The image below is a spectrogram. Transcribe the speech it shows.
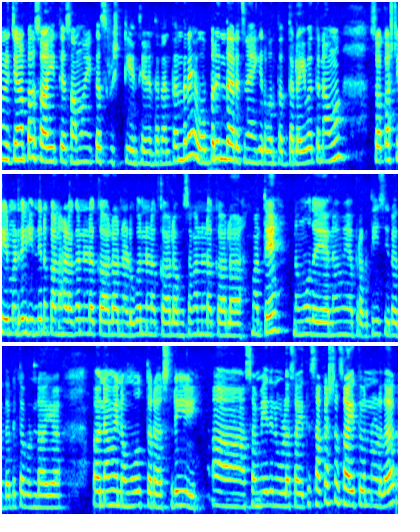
ನೋಡಿ, ಜನಪದ ಸಾಹಿತ್ಯ, ಸಾಮೂಹಿಕ ಸೃಷ್ಟಿ ಅಂತ ಹೇಳಿದ್ದಾರೆ. ಅಂತಂದರೆ, ಒಬ್ಬರಿಂದ ರಚನೆ ಆಗಿರುವಂಥದ್ದಲ್ಲ ಇವತ್ತು ನಾವು ಸಾಕಷ್ಟು ಏನು ಮಾಡಿದ್ದೀವಿ ಹಿಂದಿನ ಕಾಲ, ಹಳಗನ್ನಡ ಕಾಲ, ನಡುಗನ್ನಡ ಕಾಲ, ಹೊಸಗನ್ನಡ ಕಾಲ, ಮತ್ತು ನವೋದಯ ನವಯ ಪ್ರಗತಿಶೀಲ, ದಲಿತ ಬಂಡಾಯ ಆ, ನವ್ಯ ನವೋತ್ತರ ಸ್ತ್ರೀ ಸಂವೇದನೆ ಉಳ್ಳ ಸಾಹಿತ್ಯ ಸಾಕಷ್ಟು ಸಾಹಿತ್ಯವನ್ನು ನೋಡಿದಾಗ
